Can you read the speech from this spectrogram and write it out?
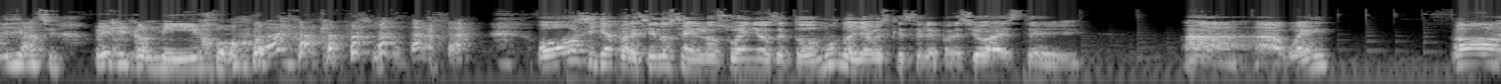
Y Jim así. Con mi hijo. O sigue apareciéndose en los sueños de todo mundo. Ya ves que se le pareció a este. a, a Wayne. Ah,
